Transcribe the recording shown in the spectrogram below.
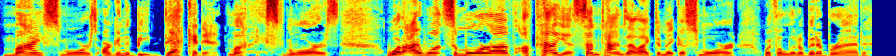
My s'mores are going to be decadent. My s'mores, what I want some more of, I'll tell you, sometimes I like to make a s'more with a little bit of bread,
